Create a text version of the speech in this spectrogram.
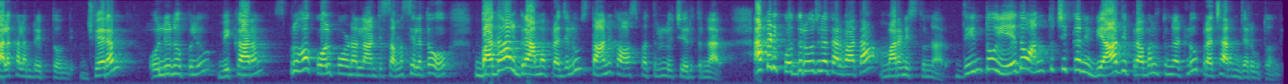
కలకలం రేపుతోంది. జ్వరం ఒళ్ళు నొప్పులు వికారం స్పృహ కోల్పోవడం లాంటి సమస్యలతో బదాల్ గ్రామ ప్రజలు స్థానిక ఆసుపత్రుల్లో చేరుతున్నారు. అక్కడి కొద్ది రోజుల తర్వాత మరణిస్తున్నారు. దీంతో ఏదో అంతు చిక్కని వ్యాధి ప్రబలుతున్నట్లు ప్రచారం జరుగుతుంది.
